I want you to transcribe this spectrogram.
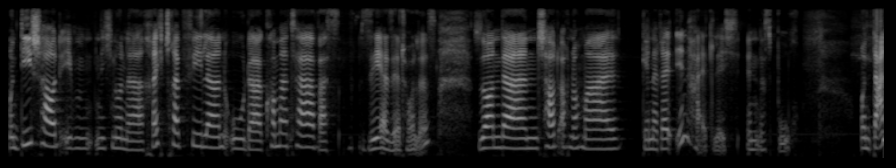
Und die schaut eben nicht nur nach Rechtschreibfehlern oder Kommata, was sehr, sehr toll ist, sondern schaut auch nochmal generell inhaltlich in das Buch. Und dann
